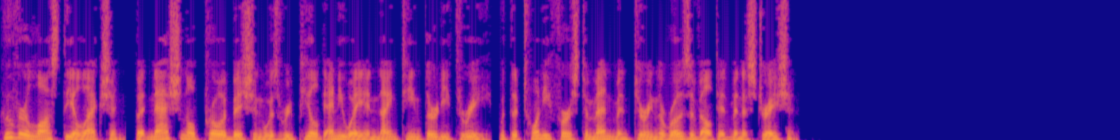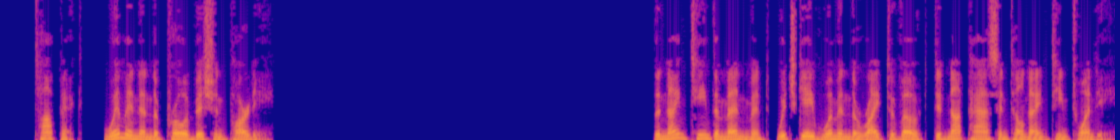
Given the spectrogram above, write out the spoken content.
Hoover lost the election, but national prohibition was repealed anyway in 1933, with the 21st Amendment during the Roosevelt administration. Women and the Prohibition Party The Nineteenth Amendment, which gave women the right to vote, did not pass until 1920.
